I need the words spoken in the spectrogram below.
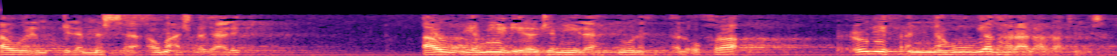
أو يلمسها أو ما أشبه ذلك أو يميل إلى الجميلة دون الأخرى عرف أنه يظهر على عورات النساء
